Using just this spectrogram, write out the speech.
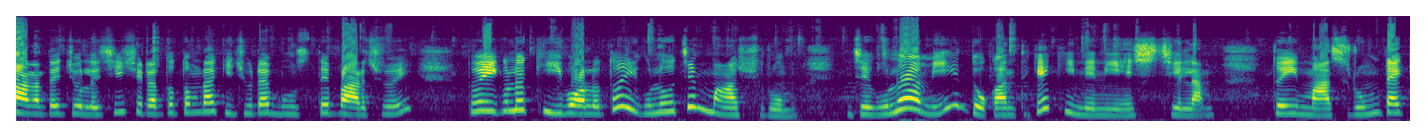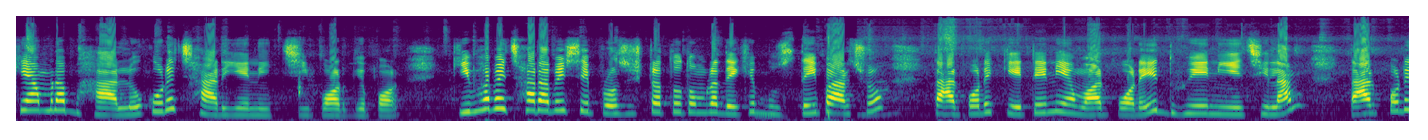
বানাতে চলেছি সেটা তো তোমরা কিছুটা বুঝতে পারছোই। তো এইগুলো কি বলো তো এগুলো হচ্ছে মাশরুম যেগুলো আমি দোকান থেকে কিনে নিয়ে এসেছিলাম। তো এই মাশরুমটাকে আমরা ভালো করে ছাড়িয়ে নিচ্ছি পরকে পর। কীভাবে ছাড়াবে সেই প্রসেসটা তো তোমরা দেখে বুঝতেই পারছ। তারপরে কেটে নেওয়ার পরে ধুয়ে নিয়েছিলাম। তারপরে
